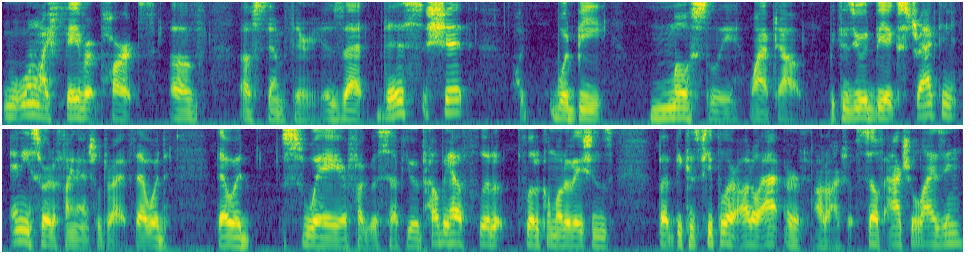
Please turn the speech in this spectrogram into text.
one of my favorite parts of of STEM theory is that this shit would, be mostly wiped out because you would be extracting any sort of financial drive that would that would sway or fuck this up. You would probably have politi- political motivations, but because people are auto or auto actual self actualizing,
